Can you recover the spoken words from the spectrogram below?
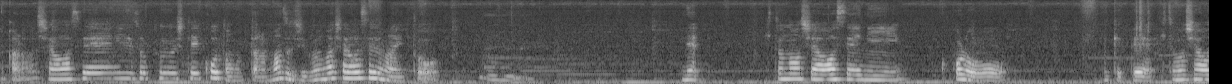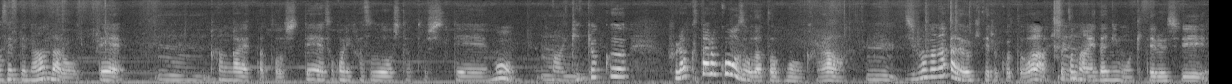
だから幸せに持続していこうと思ったらまず自分が幸せじゃないとうんね人の幸せに心を向けて人の幸せってなんだろうってうん。考えたとしてそこに活動したとしても、うん。まあ、結局フラクタル構造だと思うからうん。自分の中で起きてることは人との間にも起きてるし、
